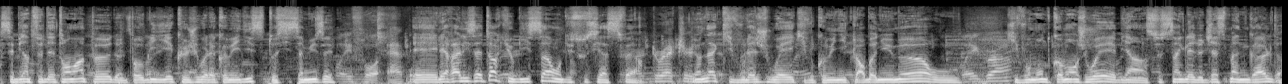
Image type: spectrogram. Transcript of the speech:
C'est bien de se détendre un peu, de ne pas oublier que jouer à la comédie, c'est aussi s'amuser. Et les réalisateurs qui oublient ça ont du souci à se faire. Il y en a qui vous laissent jouer, qui vous communiquent leur bonne humeur ou qui vous montrent comment jouer. Eh bien, ce cinglé de Jess Mangold,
